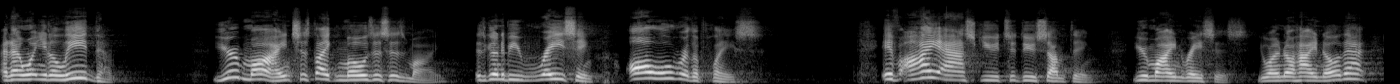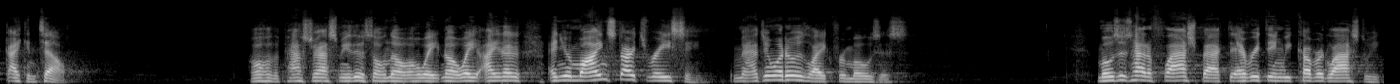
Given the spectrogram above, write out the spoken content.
and I want you to lead them? Your mind, just like Moses' mind, is going to be racing all over the place. If I ask you to do something, your mind races. You want to know how I know that? I can tell. Oh, the pastor asked me this. Oh, no. Oh, wait. No, wait. I, and your mind starts racing. Imagine what it was like for Moses. Moses had a flashback to everything we covered last week.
